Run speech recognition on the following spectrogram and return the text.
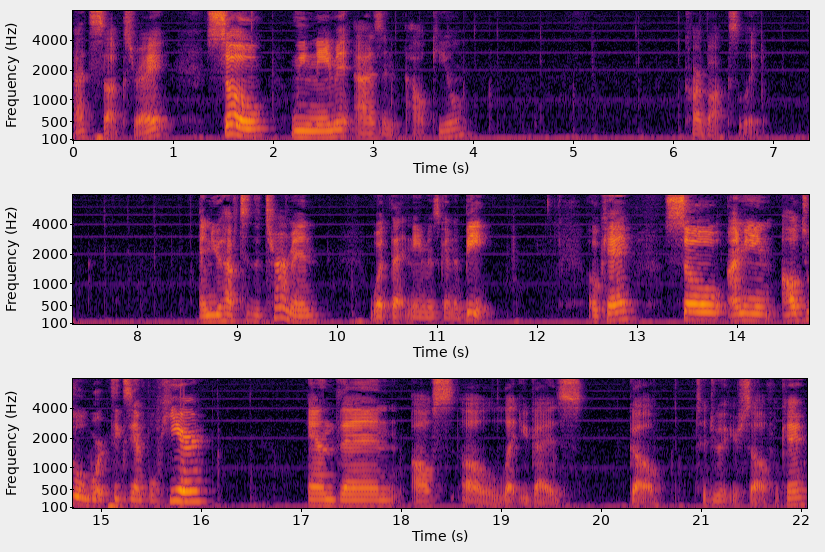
That sucks, right? So we name it as an alkyl carboxylate. And you have to determine what that name is going to be. Okay? So, I mean, I'll do a worked example here, and then I'll, I'll let you guys go to do it yourself, okay?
